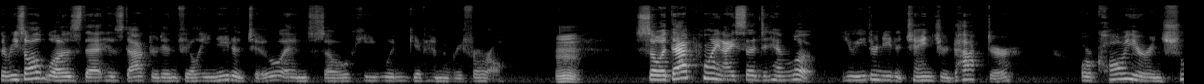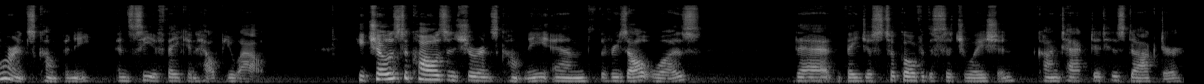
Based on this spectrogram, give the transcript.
The result was that his doctor didn't feel he needed to, and so he wouldn't give him a referral. Mm. So at that point, I said to him, Look, you either need to change your doctor or call your insurance company and see if they can help you out. He chose to call his insurance company, and the result was that they just took over the situation, contacted his doctor,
